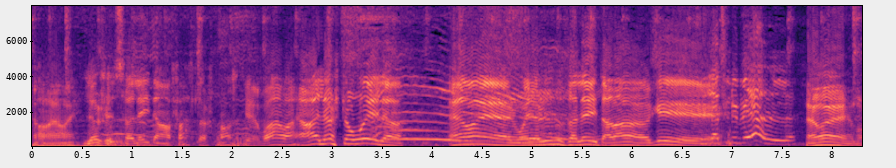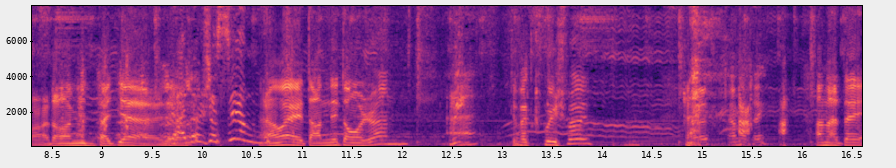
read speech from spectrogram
Ouais, ouais. Là, j'ai le soleil d'en face, là, je pense que. Ouais, ouais. Ah, là, je te vois, là. Ah ouais, je voyais juste le soleil tout à l'heure, La OK. plus belle! Ah ouais, bon, t'as mis le paquet, La là. Justine! Ah ouais, t'as emmené ton jeune? Hein? T'as fait couper les cheveux? Un matin. Un matin.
